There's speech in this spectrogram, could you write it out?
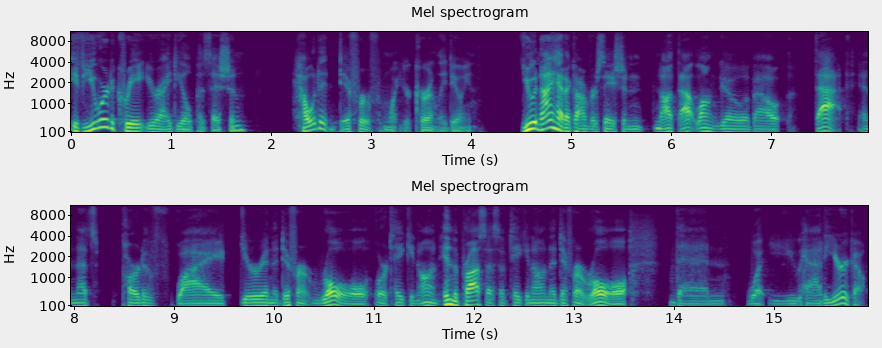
If you were to create your ideal position, how would it differ from what you're currently doing? You and I had a conversation not that long ago about that. And that's part of why you're in a different role or taking on, in the process of taking on a different role than what you had a year ago.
